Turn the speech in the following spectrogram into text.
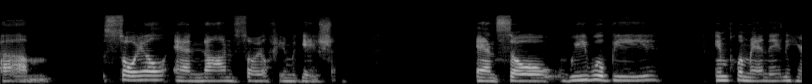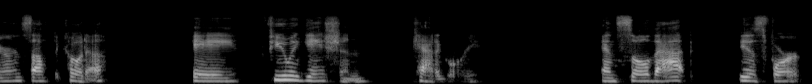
um, soil and non-soil fumigation. And so we will be implementing here in South Dakota a fumigation category. And so that is for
